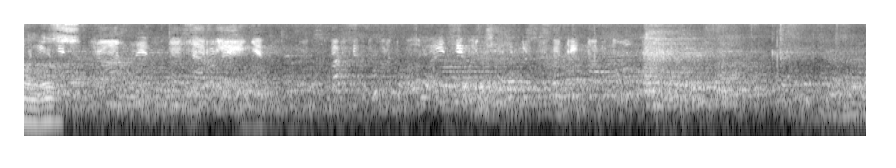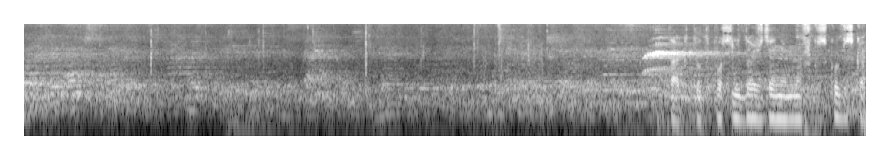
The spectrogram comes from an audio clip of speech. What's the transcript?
вниз. Так, тут после дождя немножко скользко.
